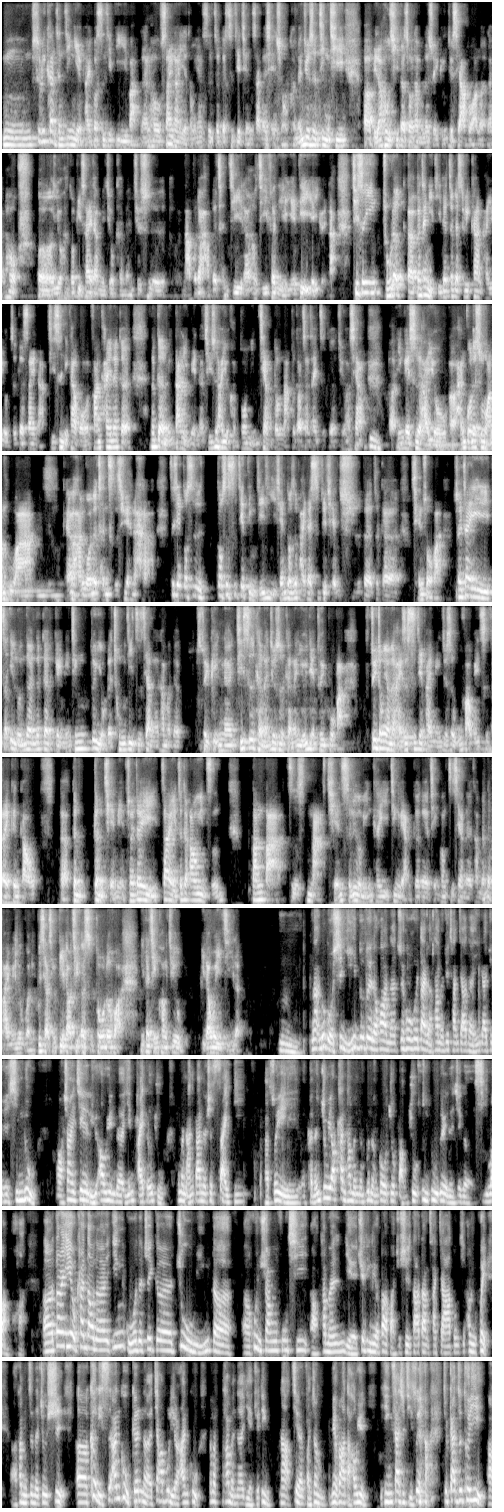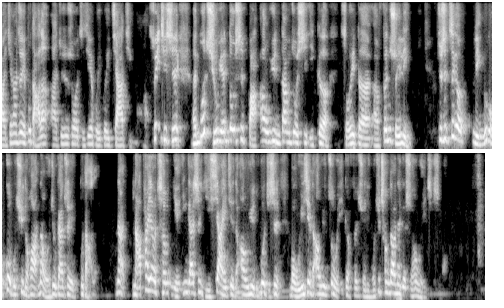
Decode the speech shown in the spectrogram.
嗯，斯里看曾经也排过世界第一吧，然后塞纳也同样是这个世界前三的选手，可能就是近期呃比较后期的时候，他们的水平就下滑了，然后呃有很多比赛他们就可能就是。拿不到好的成绩，然后积分也越跌越远。其实，因除了呃刚才你提的这个 Three Can，还有这个塞纳，其实你看我们翻开那个那个名单里面呢，其实还有很多名将都拿不到参赛资格，就好像呃应该是还有呃韩国的孙王虎啊，还有韩国的陈池轩啊，这些都是都是世界顶级，以前都是排在世界前十的这个选手吧。所以在这一轮的那个给年轻队友的冲击之下呢，他们的。水平呢，其实可能就是可能有一点退步吧。最重要的还是世界排名就是无法维持在更高，呃，更更前面。所以在在这个奥运只单打只拿前十六名可以进两个的情况之下呢，他们的排名如果你不小心跌到去二十多的话，你的情况就比较危急了。嗯，那如果是以印度队的话呢，最后会代表他们去参加的应该就是新路。啊，上一届里约奥运的银牌得主，那么男单的是赛伊啊，所以可能就要看他们能不能够就保住印度队的这个希望哈。呃，当然也有看到呢，英国的这个著名的。呃，混双夫妻啊，他们也确定没有办法，就是搭档参加东京奥运会啊。他们真的就是呃，克里斯安库跟呢加布里尔安库，那么他们呢也决定，那既然反正没有办法打奥运，已经三十几岁了，就干脆退役啊，就干脆不打了啊，就是说直接回归家庭。啊所以其实很多球员都是把奥运当做是一个所谓的呃分水岭，就是这个岭如果过不去的话，那我就干脆不打了。那哪怕要撑，也应该是以下一届的奥运或者是某一届的奥运作为一个分水岭，我就撑到那个时候为止，是吧？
